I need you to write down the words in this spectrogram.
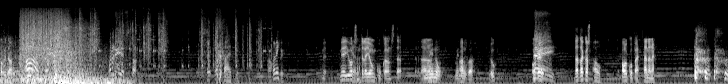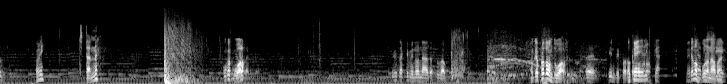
Kopitaan. Hei, odota hetki. Noni. Me, me juoksentele jonkun kanssa. Tää on- Minu. Minun Ah. kanssa. Okei, Hei! tää takas Au. alkupäin. Tänne ne. Noni. Sit tänne. Kuka kuolla? Yhtäkkiä minun näytös tulee. Okei, Proton tuolla. Ei, in before. Okei, tomorrow. elikkä... meidän Kello on pitää punainen avain.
